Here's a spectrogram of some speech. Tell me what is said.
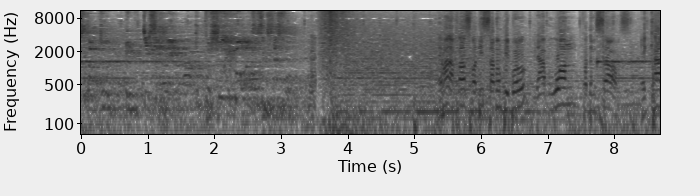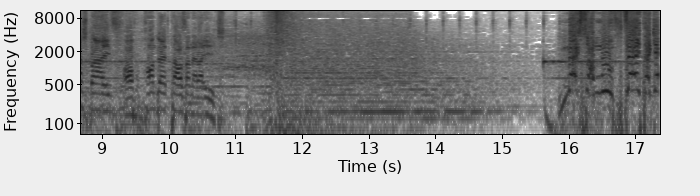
start to in discipline to pursue a goal and successful. A round of applause for these seven people. They have won for themselves a cash prize of 100,000 naira each. Make some moves. Say it again.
